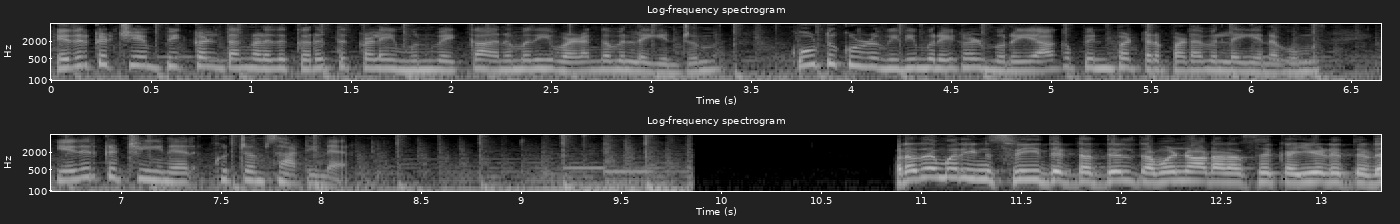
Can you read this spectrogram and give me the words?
எதிர்க்கட்சி எம்பிக்கள் தங்களது கருத்துக்களை முன்வைக்க அனுமதி வழங்கவில்லை என்றும் கூட்டுக்குழு விதிமுறைகள் முறையாக பின்பற்றப்படவில்லை எனவும் எதிர்க்கட்சியினர் குற்றம் சாட்டினர். பிரதமரின் ஸ்ரீ திட்டத்தில் தமிழ்நாடு அரசு கையெழுத்திட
